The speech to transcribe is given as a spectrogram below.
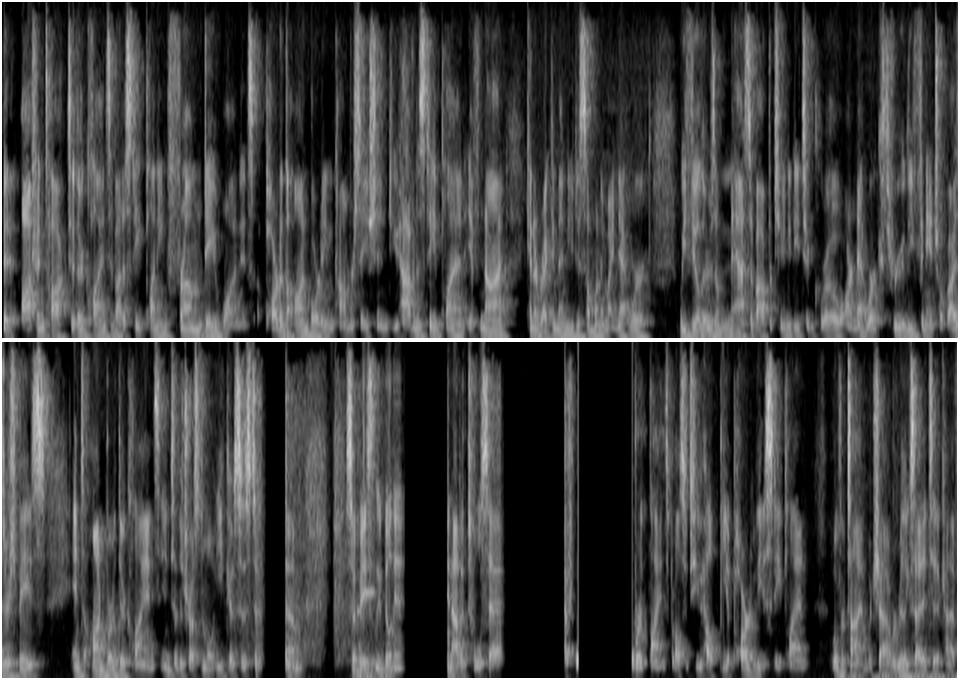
that often talk to their clients about estate planning from day one. It's a part of the onboarding conversation. Do you have an estate plan? If not, can I recommend you to someone in my network? We feel there's a massive opportunity to grow our network through the financial advisor space and to onboard their clients into the Trust and Will ecosystem. So basically building out a tool set for clients, but also to help be a part of the estate plan over time, which uh, we're really excited to kind of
